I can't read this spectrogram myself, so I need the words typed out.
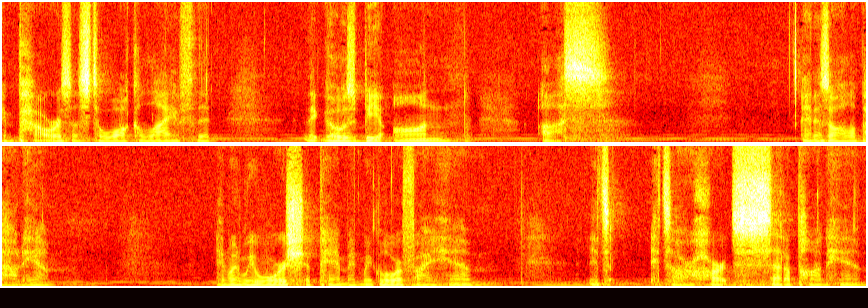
empowers us to walk a life that that goes beyond us and is all about Him. And when we worship Him and we glorify Him, it's it's our heart set upon Him.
